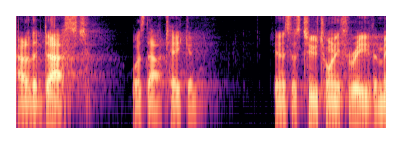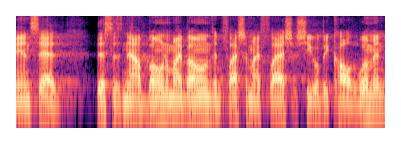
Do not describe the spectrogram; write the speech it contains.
out of the dust was thou taken. Genesis 2:23 the man said, This is now bone of my bones and flesh of my flesh. She will be called woman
